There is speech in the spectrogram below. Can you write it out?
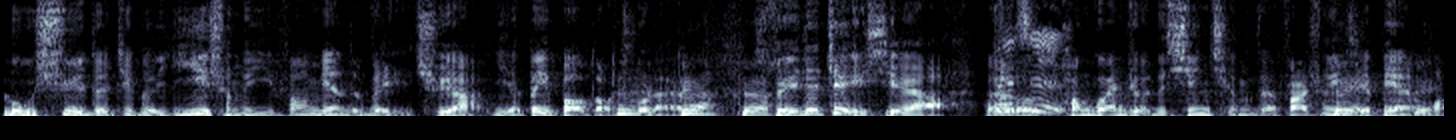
陆续的这个医生一方面的委屈啊，也被报道出来了。对啊，对啊。随着这些啊，呃，旁观者的心情在发生一些变化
